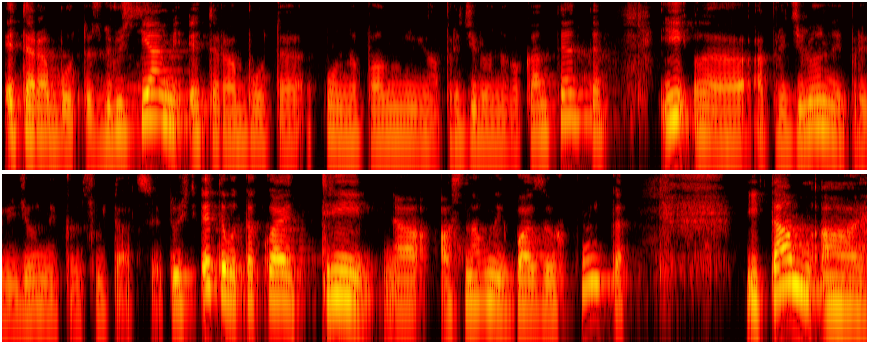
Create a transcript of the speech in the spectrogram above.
это работа с друзьями, это работа по наполнению определенного контента и э, определенные проведенные консультации. То есть это вот такая три э, основных базовых пункта, и там э,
